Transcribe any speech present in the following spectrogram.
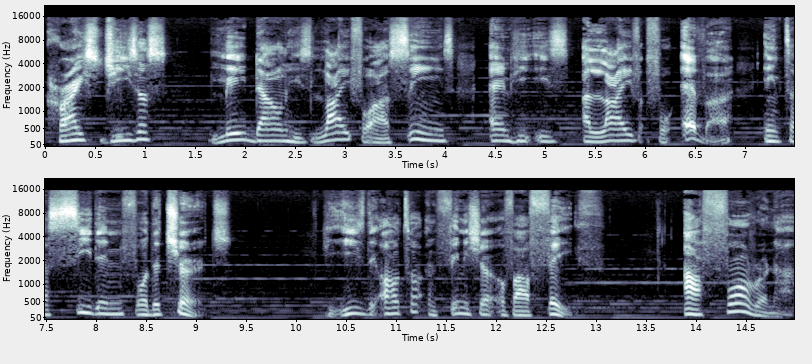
Christ Jesus laid down his life for our sins and he is alive forever, interceding for the church. He is the author and finisher of our faith, our forerunner,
